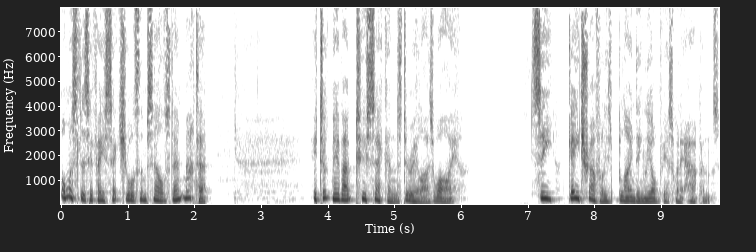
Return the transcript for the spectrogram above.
almost as if asexuals themselves don't matter. It took me about two seconds to realise why. See, gay travel is blindingly obvious when it happens.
